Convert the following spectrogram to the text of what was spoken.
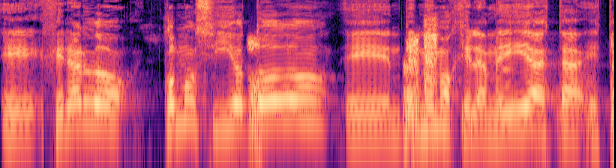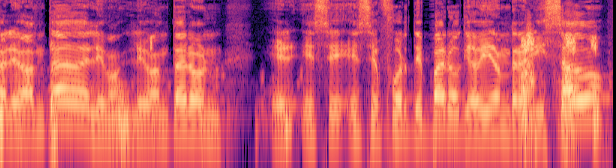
Eh, Gerardo, ¿cómo siguió todo? Eh, entendemos que la medida está, está levantada, levantaron ese, ese, fuerte paro que habían realizado.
